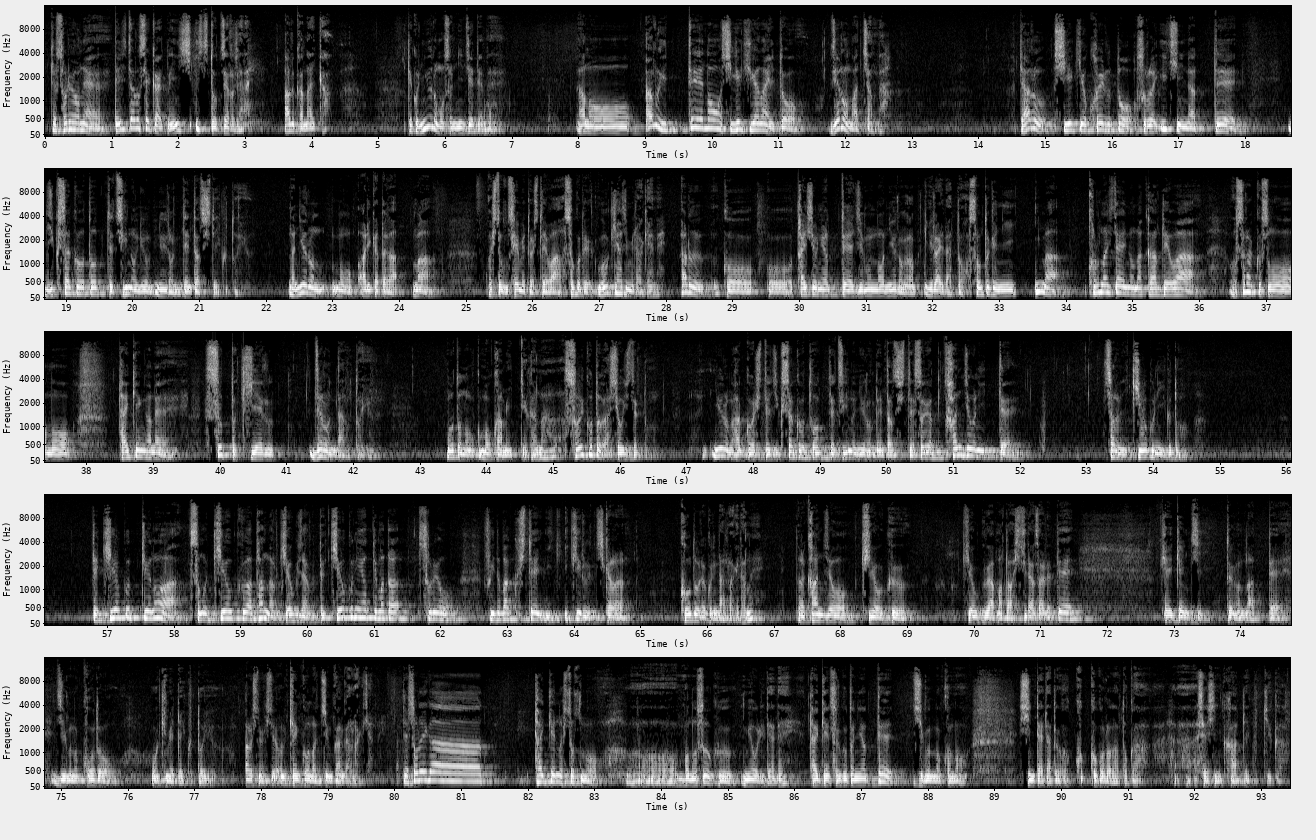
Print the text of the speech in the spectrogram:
でそれはねデジタル世界って、ね、1, 1と0じゃない。あるかないか。でこれニューロンもそれに似ててね。あのある一定の刺激がないとゼロになっちゃうんだ。である刺激を超えるとそれは1になって軸索を通って次のニューロンに伝達していくという。ニューロンのあり方がまあ一つ生命としてはそこで動き始めるわけね。あるこう対象によって自分のニューロンが揺らいだと。その時に今コロナ時代の中ではおそらくその体験がねスッと消えるゼロになるという。元の木阿弥っていうかな。そういうことが生じてると思う。ニューロンが発光して軸索を通って次のニューロン伝達してそれが感情に行ってさらに記憶に行くと。で記憶っていうのはその記憶は単なる記憶じゃなくて記憶によってまたそれをフィードバックして生きる力行動力になるわけだね。だから感情記憶記憶がまた引き出されて経験値というのになって自分の行動を決めていくというある種の非常に健康な循環があるわけじゃない。でそれが体験の一つのものすごく妙理でね体験することによって自分のこの身体だとか心だとか精神に変わっていくっていうか、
